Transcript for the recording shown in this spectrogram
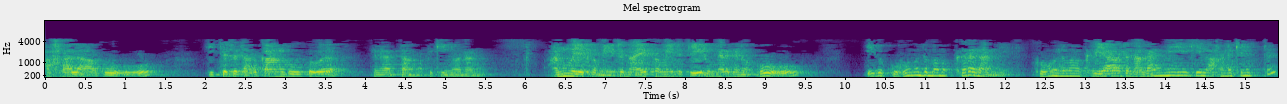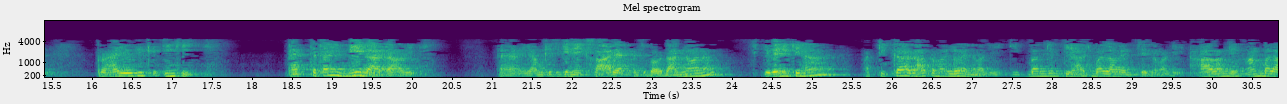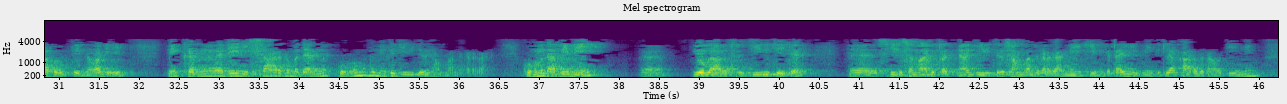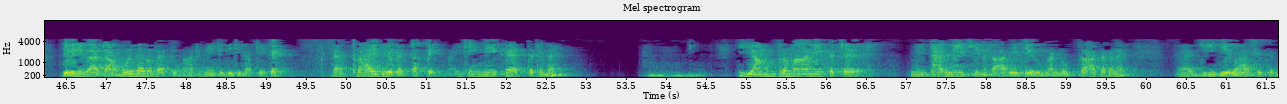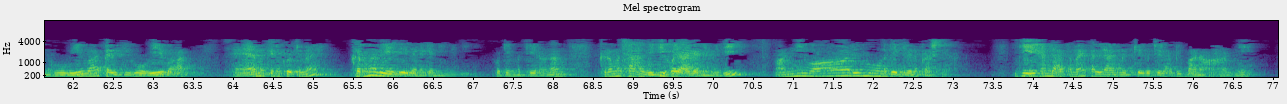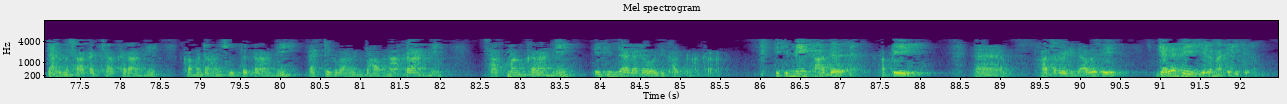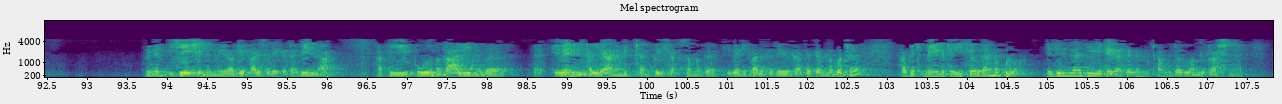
අහලා හෝ හිතට තර්කානුරූපව නැත්නම් අපි කියනවා නම් අන්වය ක්‍රමයට ණය ක්‍රමයට තේරුම් අරගෙන හෝ ඒක කොහොමද මම කරගන්නේ කොහොමද මම ක්‍රියාවට නගන්නේ කියලා අහන කෙනෙක්ට ප්‍රායෝගික ඉඟි පැත්තටයි මේ ගාතාවේ යම් කිසි කෙනෙක් සාරයක් නැති බව දන්නවනම් එවැනි කෙනා අටිකා ගහක මල් හොයන වගේ කිබ්බන්ගෙන් පියාච බලාගෙන ඉන්න වගේ ආවන්ගෙන් අන් බලාපොරොත්තු වෙන වගේ මේ කරන වැඩේ නිස්සාරකම දැනන කොහොමද මේක ජීවිතේට සම්බන්ධ කරගන්නේ? කොහොමද අපි මේ යෝගාවචර ජීවිතේට සීල සමාධි ප්‍රඥා ජීවිතේට සම්බන්ධ කරගන්නේ කියන එකටයි මේක ටිකක් ආරාධනාව තියෙන්නේ දෙවෙනි කාට අමුලදම පැත්ත උනාට මේක දිටිලක් එක ප්‍රායෝගික පැත්තක් පෙන්නනවා. ඉතින් මේක ඇත්තටම යම් ප්‍රමාණයකට මේ ධර්මයේ කියන සාරේ තේරුම් ගන්න උත්සාහ කරන ගිහිගේ වාසය කරන හෝ වේවා පැවිදි හෝ වේවා සෑම කෙනෙකුටම ක්‍රම වේදේ දැන ගැනීමදී කොටින්ම කියනවා නම් ක්‍රම සහ විදි හොයා ගැනීමදී අනිවාර්යම වුණ දෙන්න වෙන ප්‍රශ්නයක්. ඉතින් ඒ සඳහා තමයි කල්යාණ මිත්‍රයෙකුට අපි බණ අහන්නේ ධර්ම සාකච්ඡා කරන්නේ කමඨහං සුද්ධ කරන්නේ පැතික භාවනා කරන්නේ සක්මන් කරන්නේ එදින්දා වැඩවලදී කල්පනා කරන්නේ. ඉතින් මේක අද අපේ හතරවෙනි දවසේ ගැළපෙයි කියලා මට හිතෙනවා. මෙවැනි විශේෂයෙන් මේ වගේ පරිසරයකට ඇවිල්ලා අපි පූර්ණ කාලීනව එවැනි කල්යාණ මිත්‍රන් පිරිසක් සමග එවැනි පරිසරයක ගත කරනකොට අපිට මේකට හිත යොදාන්න පුළුවන්. එදිනෙදා ජීවිතය ගත කරන සමුදරුවන්ගේ ප්‍රශ්න,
